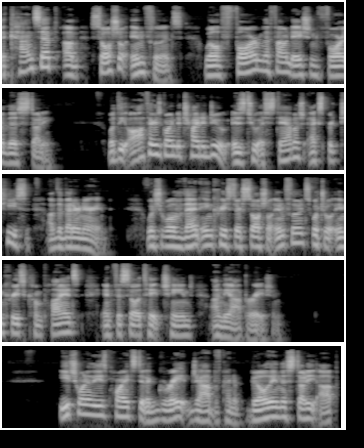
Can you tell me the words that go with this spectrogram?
The concept of social influence will form the foundation for this study. What the author is going to try to do is to establish expertise of the veterinarian, which will then increase their social influence, which will increase compliance and facilitate change on the operation. Each one of these points did a great job of kind of building the study up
